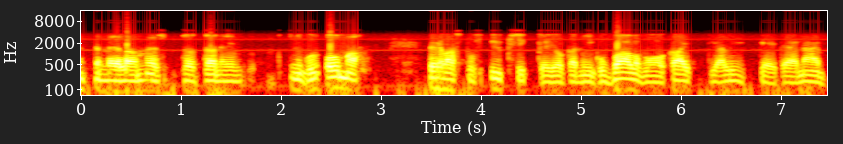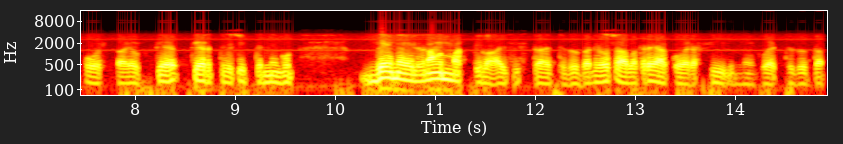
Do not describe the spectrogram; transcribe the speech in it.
Sitten meillä on myös tota, niin, niin kuin oma pelastusyksikkö, joka niin kuin valvoo kaikkia liikkeitä ja näin poispäin, joka kertyy sitten niin kuin veneilyn ammattilaisista, että tota, ne osaavat reagoida siihen, niin kuin, että tota,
